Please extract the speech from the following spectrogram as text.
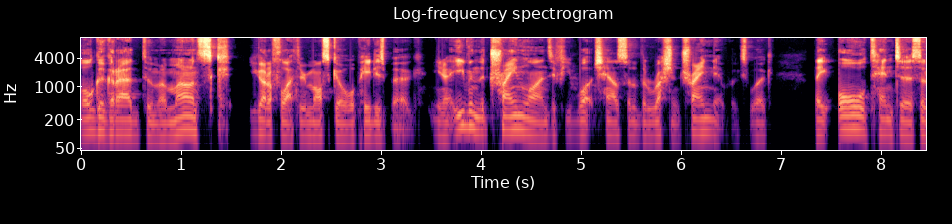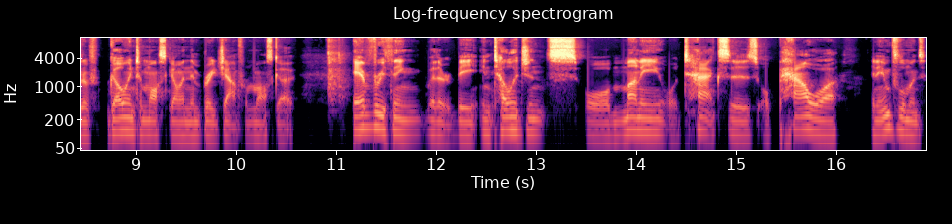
Volgograd to Murmansk, you got to fly through Moscow or Petersburg. You know, even the train lines, if you watch how sort of the Russian train networks work, they all tend to sort of go into Moscow and then breach out from Moscow. Everything, whether it be intelligence or money or taxes or power and influence,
